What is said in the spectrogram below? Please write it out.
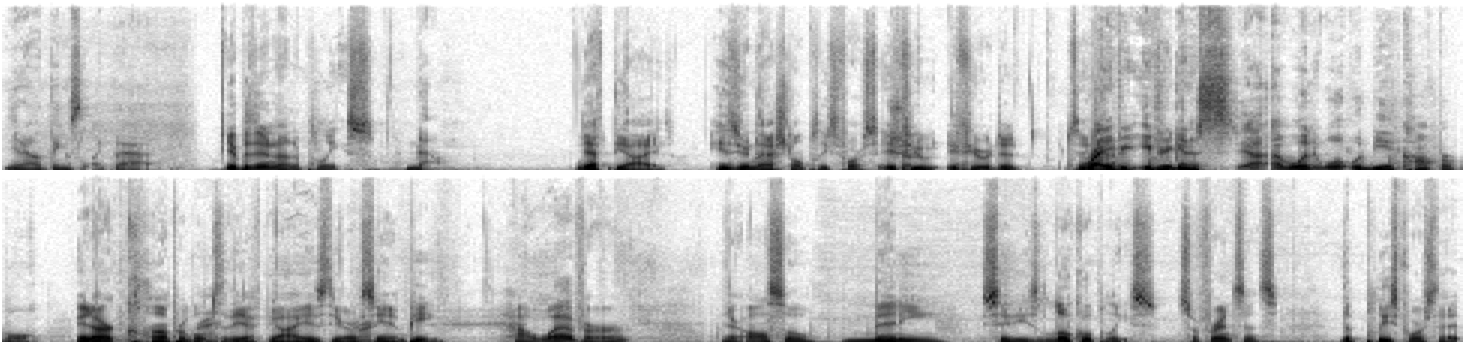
You know, things like that. yeah, but they're not a police. No, The FBI is your national police force. If you if you were to say right? that. If, you, if you're gonna, uh, what what would be a comparable? and our comparable to the FBI is the RCMP. However, there are also many cities' local police. So, for instance, the police force that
